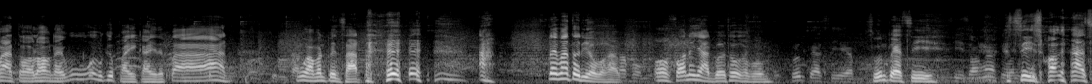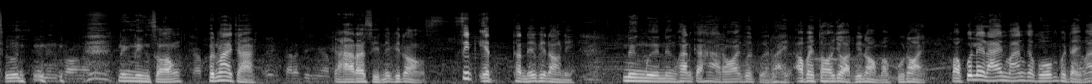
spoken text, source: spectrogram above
มาต่อรองได้อู้มันคือไปไกลแต่ป้าว่ามันเป็นสัตว์อะ ได้มาตัวเดียวป่ะครับครับผม โอ้ขออนุญาตเบอร์โทรครับผม ศูนย์แปดสี่ครับ084 สี่สองห้าศูนย์4250หนึ่งหนึ่งสองครับ 112 เพิ่นมาจากกาลสินธุ์ครับกาฬสินธุ์นี่พี่น้อง 11ท่านนี้พี่น้องนี่11,000กับ500 เพิ่นเปิดไว้เอาไปต่อยอดพี่น้องแบบครูน้อย ขอบคุณหลายๆหมันครับผมเพิ่นได้มา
